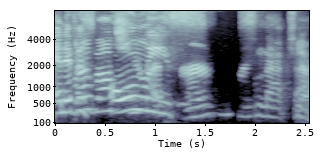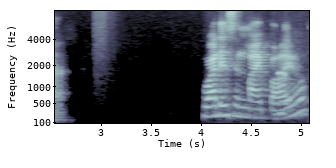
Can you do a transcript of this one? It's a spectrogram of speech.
And if What it's about you, only Esther? Snapchat, Yeah. what is in my bio?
